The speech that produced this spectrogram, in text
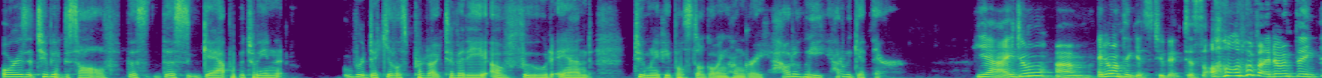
Or is it too big to solve this this gap between ridiculous productivity of food and too many people still going hungry? How do we how do we get there? Yeah, I don't. Um, I don't think it's too big to solve. I don't think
